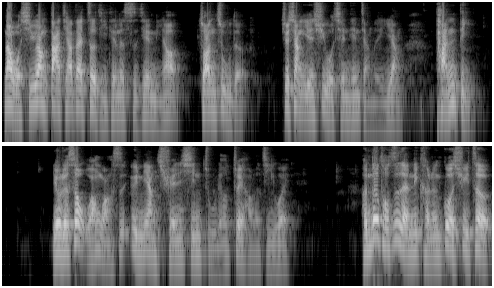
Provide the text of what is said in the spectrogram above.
那我希望大家在这几天的时间，你要专注的，就像延续我前天讲的一样，盘底，有的时候往往是酝酿全新主流最好的机会。很多投资人，你可能过去这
